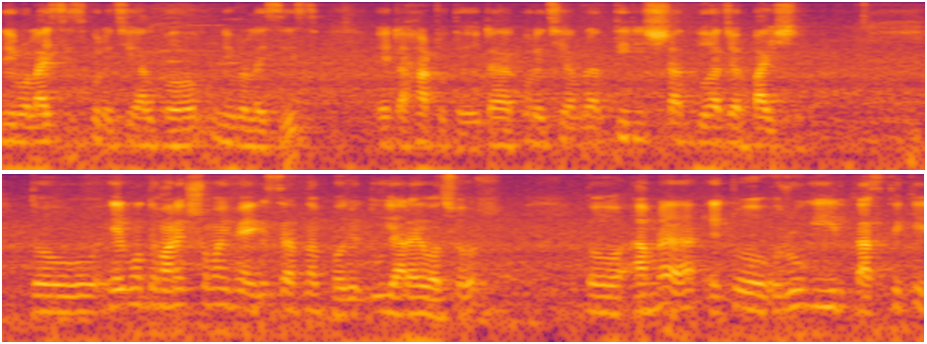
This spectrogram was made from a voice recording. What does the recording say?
নিউরোলাইসিস করেছি অ্যালকোহল নিউরোলাইসিস এটা হাঁটুতে, এটা করেছি আমরা তিরিশ সাত দু হাজার বাইশে। তো এর মধ্যে অনেক সময় হয়ে গেছে আপনার দুই আড়াই বছর। তো আমরা একটু রুগীর কাছ থেকে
